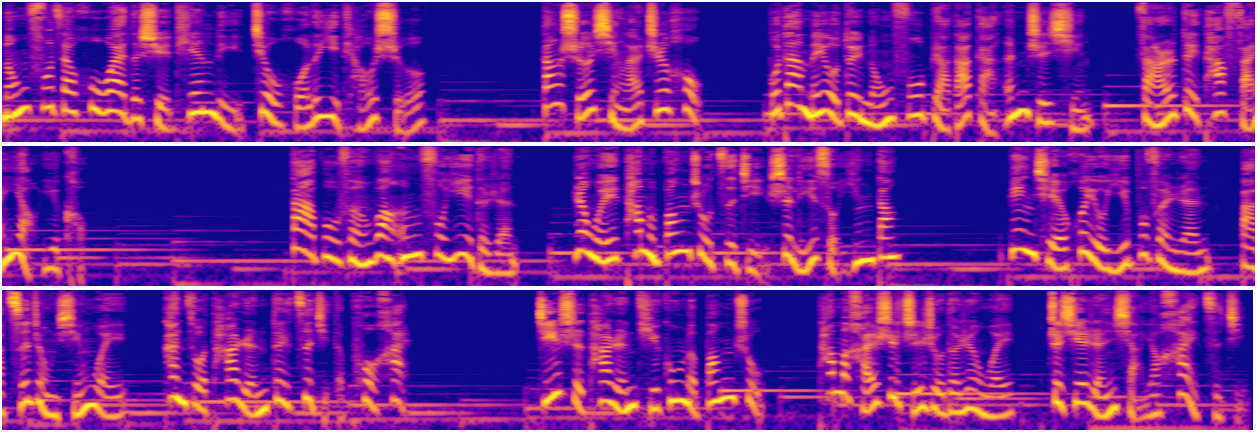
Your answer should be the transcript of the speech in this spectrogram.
农夫在户外的雪天里救活了一条蛇，当蛇醒来之后，不但没有对农夫表达感恩之情，反而对他反咬一口。大部分忘恩负义的人认为他们帮助自己是理所应当，并且会有一部分人把此种行为看作他人对自己的迫害，即使他人提供了帮助。他们还是执着的认为这些人想要害自己，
